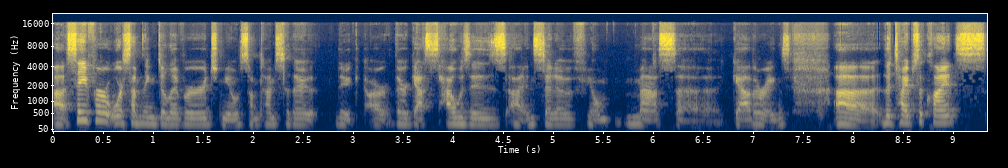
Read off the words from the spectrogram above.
uh, safer or something delivered, you know, sometimes to their their, our, their guests' houses uh, instead of you know mass uh, gatherings. Uh, the types of clients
